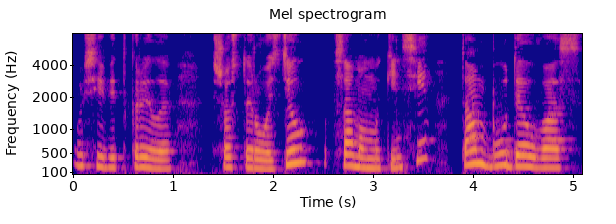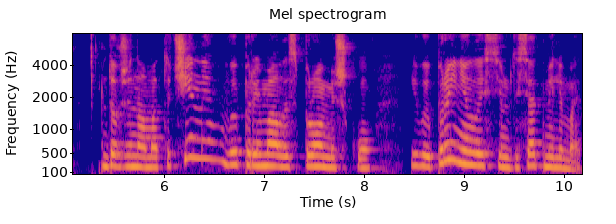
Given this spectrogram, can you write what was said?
Усі відкрили шостий розділ. В самому кінці там буде у вас довжина маточини. Ви приймали з проміжку і ви прийняли 70 мм.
